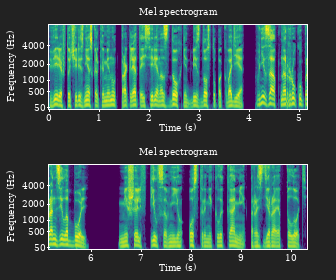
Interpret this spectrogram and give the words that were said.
веря, что через несколько минут проклятая сирена сдохнет без доступа к воде. Внезапно руку пронзила боль. Мишель впился в нее острыми клыками, раздирая плоть.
